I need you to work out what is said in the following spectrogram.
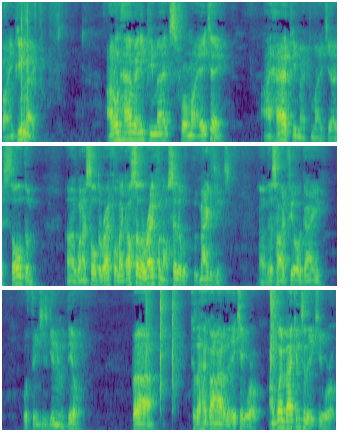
buying PMAG. I don't have any PMAGs for my AK. I had my AK. I sold them uh, when I sold the rifle. Like I'll sell a rifle and I'll sell it with, with magazines. Uh, that's how I feel a guy will think he's getting a deal. But uh because uh, I had gone out of the AK world, I'm going back into the AK world.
